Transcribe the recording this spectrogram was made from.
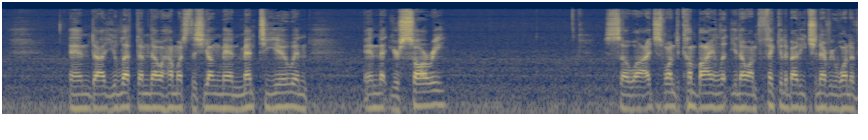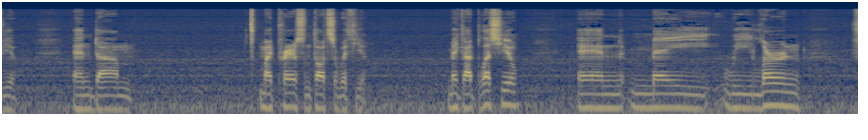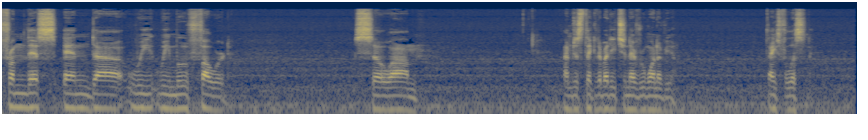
and uh, you let them know how much this young man meant to you and and that you're sorry. So uh, I just wanted to come by and let you know I'm thinking about each and every one of you. And um, my prayers and thoughts are with you. May God bless you, and may we learn from this and uh, we we move forward. So um, I'm just thinking about each and every one of you. Thanks for listening.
